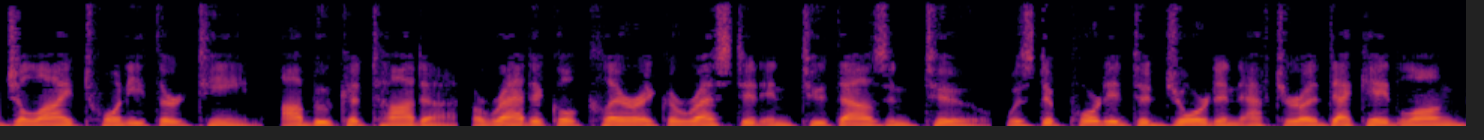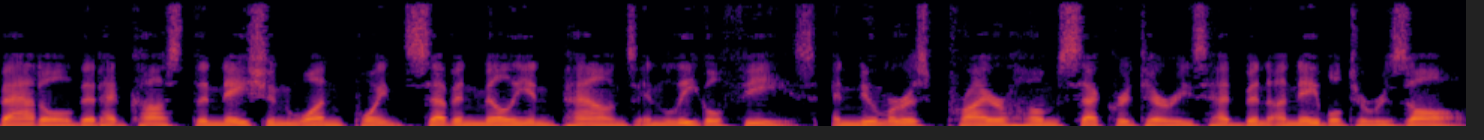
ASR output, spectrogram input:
July 2013, Abu Qatada, a radical cleric arrested in 2002, was deported to Jordan after a decade-long battle that had cost the nation £1.7 million in legal fees, and numerous prior Home Secretaries had been unable to resolve.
